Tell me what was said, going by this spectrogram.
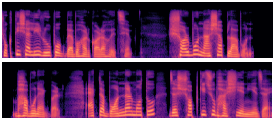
শক্তিশালী রূপক ব্যবহার করা হয়েছে। সর্বনাশা প্লাবন ভাবুন একবার, একটা বন্যার মতো যা সবকিছু ভাসিয়ে নিয়ে যায়।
